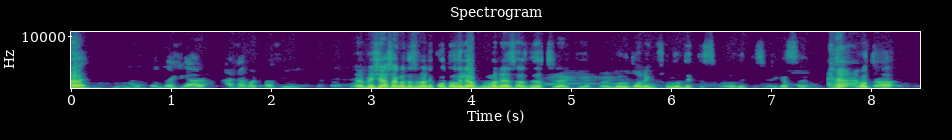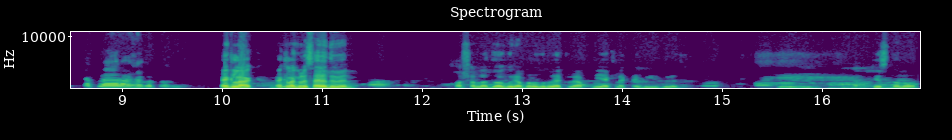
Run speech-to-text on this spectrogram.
হ্যাঁ? বেশি আশা করতেছি হ্যাঁ বেশি আশা করতেছেন মানে কত হলে আপনি মানে ছাড়তে চাচ্ছেন আর কি? আপনার গরু তো অনেক সুন্দর দেখতেছে ভালো দেখতেছে ঠিক আছে? এক লাখ এক লাখ? করে ছাড়ে দিবেন? হ্যাঁ। মাশাল্লাহ দোয়া করি আপনার গরু এক লাখ আপনি এক লাখ টাকা বিক্রি করে দেন। ঠিক আছে ধন্যবাদ।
